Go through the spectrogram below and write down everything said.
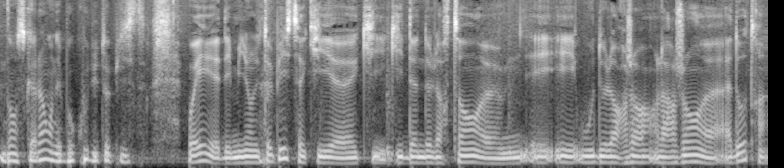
dans ce cas-là, on est beaucoup d'utopistes. Oui, il y a des millions d'utopistes qui, euh, qui, qui, donnent de leur temps euh, et, et, ou de l'argent à d'autres.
